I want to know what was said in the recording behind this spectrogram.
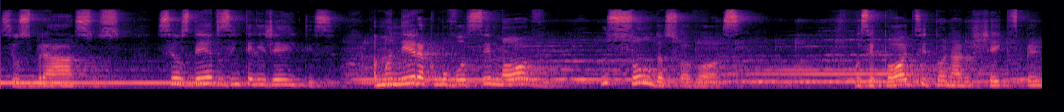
seus braços, seus dedos inteligentes, a maneira como você move, o som da sua voz. Você pode se tornar um Shakespeare,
